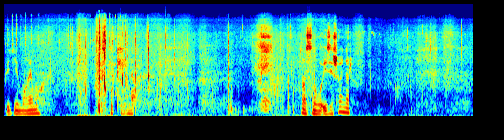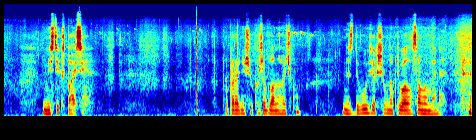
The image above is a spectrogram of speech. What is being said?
підіймаємо спокійно. У нас знову Easy Shiner. Mystic Spicy. Попередня щука вже була на гачку. Не здивуюсь, якщо вона клювала саме мене.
